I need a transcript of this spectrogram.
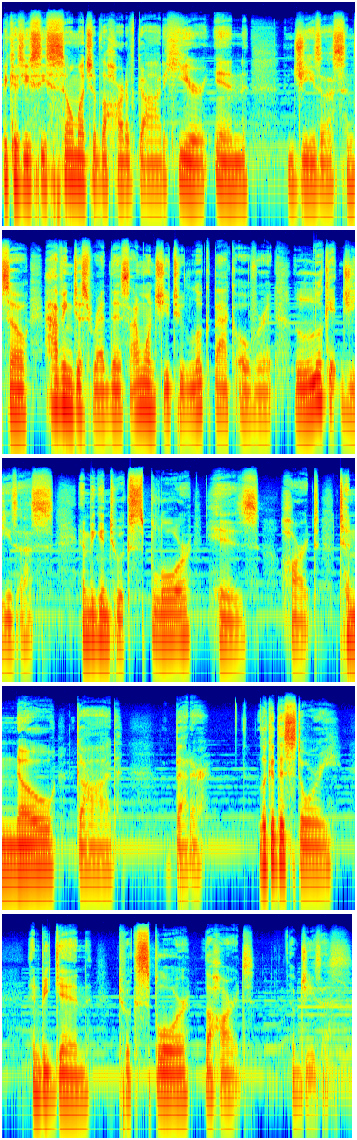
because you see so much of the heart of God here in Jesus. And so, having just read this, I want you to look back over it, look at Jesus, and begin to explore his heart, to know God better. Look at this story and begin to explore the heart of Jesus.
